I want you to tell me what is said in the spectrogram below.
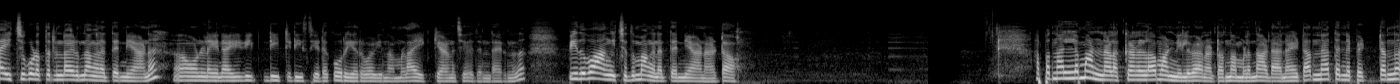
അയച്ചു കൊടുത്തിട്ടുണ്ടായിരുന്നു അങ്ങനെ തന്നെയാണ്. ഓൺലൈനായി ഡി ടി ഡി സിയുടെ കൊറിയർ വഴി നമ്മൾ അയക്കുകയാണ് ചെയ്തിട്ടുണ്ടായിരുന്നത്. അപ്പോൾ ഇത് വാങ്ങിച്ചതും അങ്ങനെ തന്നെയാണ് കേട്ടോ. അപ്പോൾ നല്ല മണ്ണിളക്കമുള്ള മണ്ണിൽ വേണം കേട്ടോ നമ്മൾ നടാനായിട്ട്. എന്നാൽ തന്നെ പെട്ടെന്ന്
